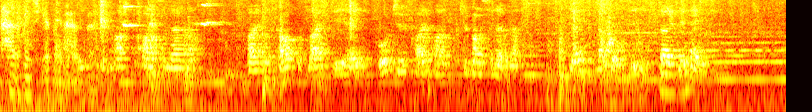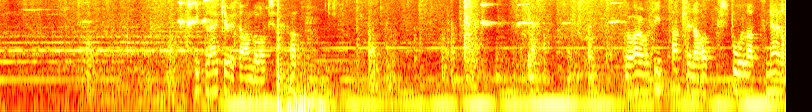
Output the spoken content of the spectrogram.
Här finns inget mer Keep it accurate on the också. Då har de skitpapperna och spolat ner dem.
